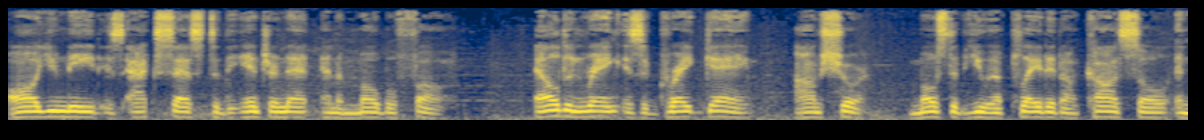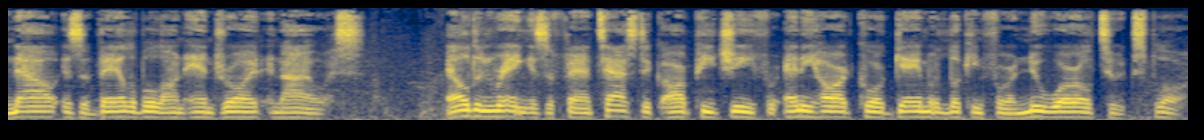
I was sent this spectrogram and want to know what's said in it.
All you need is access to the internet and a mobile phone. Elden Ring is a great game, I'm sure. Most of you have played it on console and now is available on Android and iOS. Elden Ring is a fantastic RPG for any hardcore gamer looking for a new world to explore.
